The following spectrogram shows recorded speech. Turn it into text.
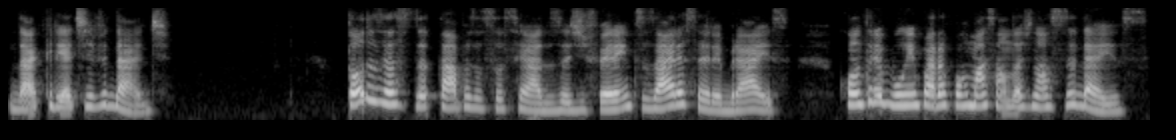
da criatividade. Todas essas etapas associadas às diferentes áreas cerebrais contribuem para a formação das nossas ideias.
